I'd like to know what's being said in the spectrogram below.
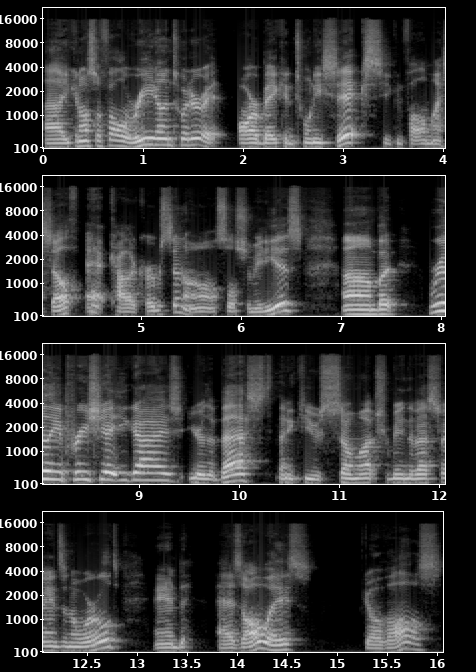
Uh, you can also follow Reed on Twitter at rbacon26. You can follow myself at Kyler Kerbyson on all social medias. Um, but Really appreciate you guys. You're the best. Thank you so much for being the best fans in the world. And as always, go Vols.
